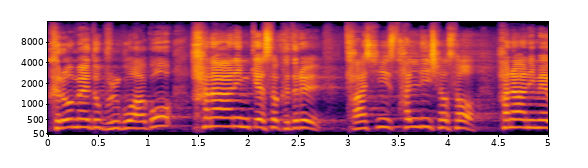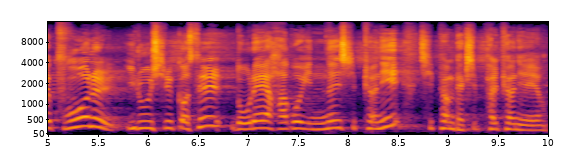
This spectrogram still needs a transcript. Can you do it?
그럼에도 불구하고 하나님께서 그들을 다시 살리셔서 하나님의 구원을 이루실 것을 노래하고 있는 시편이 시편 118편이에요.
